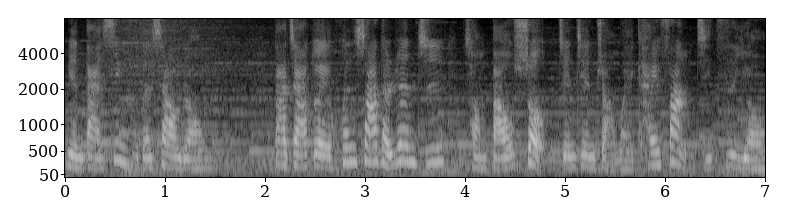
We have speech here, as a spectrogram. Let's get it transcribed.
面带幸福的笑容。大家对婚纱的认知从保守渐渐转为开放及自由。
